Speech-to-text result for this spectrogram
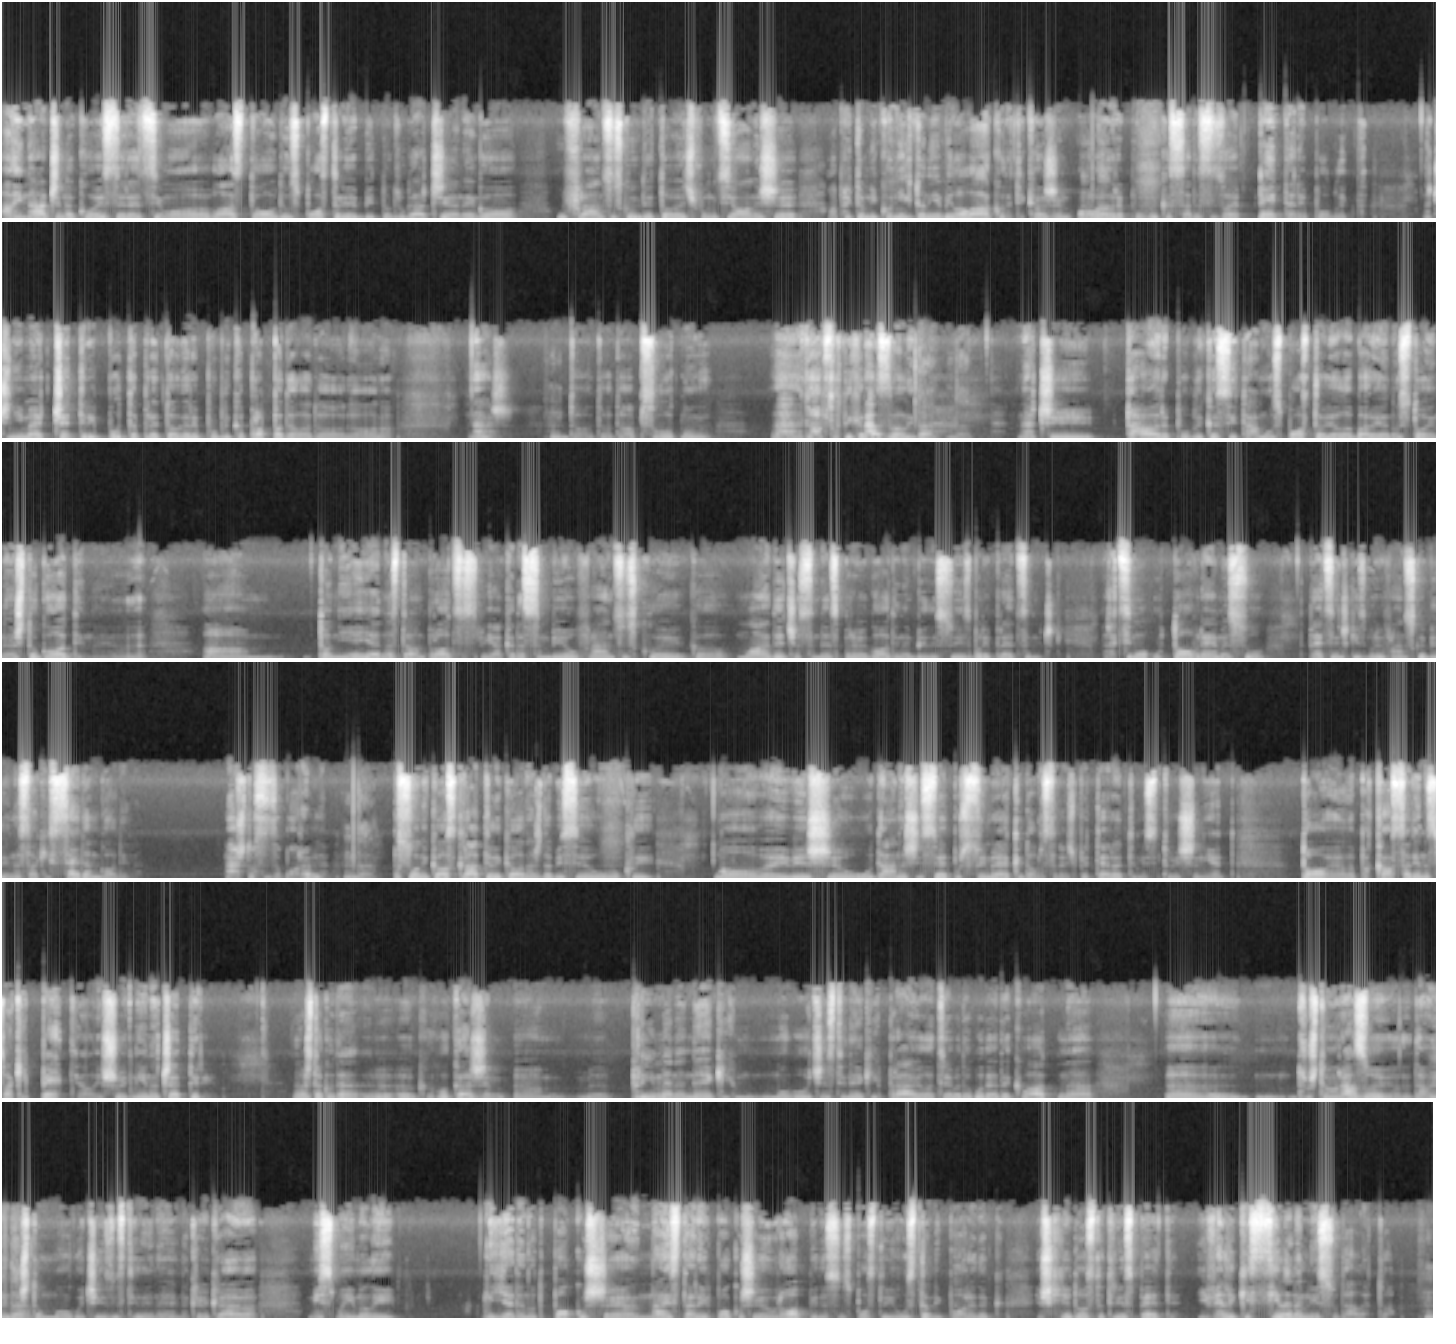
Ali način na koji se, recimo, vlast ovde uspostavlja je bitno drugačija nego u Francuskoj gde to već funkcioniše, a pritom niko njih to nije bilo lako, da ti kažem, ova da. republika sada se zove Peta republika. Znači njima je četiri puta pre toga republika propadala do, do ono, znaš, do, do, do apsolutno do apsolutnih razvalina. Da, da. Znači, ta republika se tamo uspostavljala bar jedno sto i nešto godina. Um, to nije jednostavan proces. Ja kada sam bio u Francuskoj kao mladeć 81. godine bili su izbori predsednički. Recimo u to vreme su predsednički izbori u Francuskoj bili na svakih sedam godina. Znaš, to se zaboravlja. Da. Pa su oni kao skratili, kao, znaš, da bi se uvukli ovaj, više u, u današnji svet, pošto su im rekli, dobro, sad već preterujete, mislim, to više nije to, jel, pa kao sad je na svakih pet, jel, još uvijek nije na četiri. Znaš, tako da, kako kažem, primjena nekih mogućnosti, nekih pravila treba da bude adekvatna uh, društvenom razvoju, da li je da. nešto moguće izvesti ili ne. Na kraju krajeva, mi smo imali jedan od pokušaja, najstarijih pokušaja u Europi da se uspostavi ustavni poredak još 1835. I velike sile nam nisu dale to. Hm.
